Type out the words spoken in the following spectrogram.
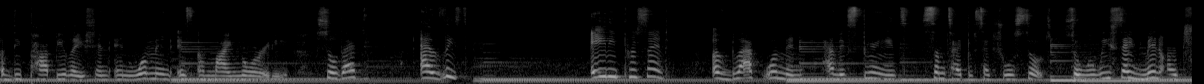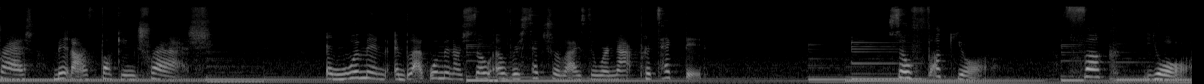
of the population, and women is a minority. So that's at least 80% of black women have experienced some type of sexual assault. So when we say men are trash, men are fucking trash. And women and black women are so over sexualized and we're not protected. So fuck y'all. Fuck y'all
